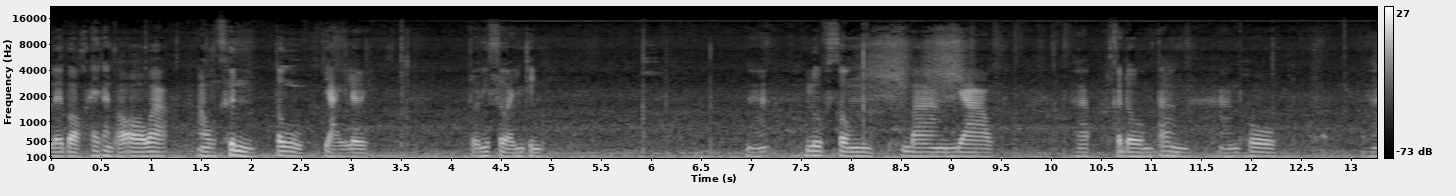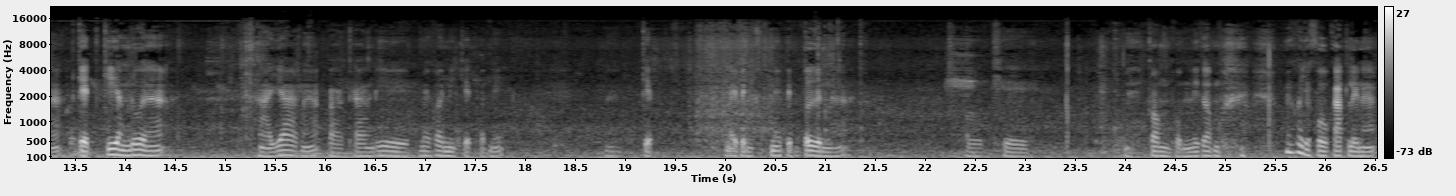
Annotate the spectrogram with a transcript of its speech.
เลยบอกให้ท่านผออว่าเอาขึ้นตู้ใหญ่เลย ตัวนี้สวยจริงๆนะรูปทรงบางยาวครับกระโดงตั้งหางโพนะฮะเก็ดเกี้ยงด้วยนะฮะหายากนะฮะปากกลางที่ไม่ค่อยมีเก็ดแบบนี้นะเก็บไม่เป็นไม่เป็นปืนนะฮะโอเคกล้องผมนี่ก็ไม่ค่อยจะโฟกัสเลยนะ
